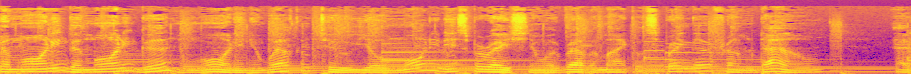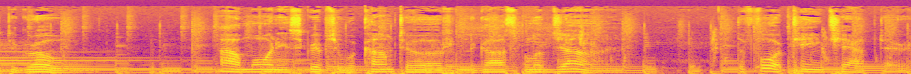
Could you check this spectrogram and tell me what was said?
Good morning, good morning, good morning, and welcome to your morning inspiration with Reverend Michael Springer from Down at the Grove. Our morning scripture will come to us from the Gospel of John, the 14th chapter,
